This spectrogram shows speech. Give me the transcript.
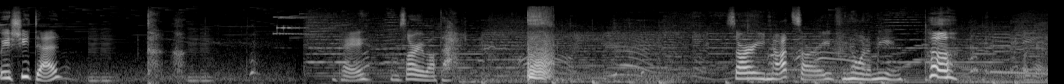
Wait, is she dead? okay, I'm sorry about that. Sorry, not sorry, if you know what I mean. Huh. Okay.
